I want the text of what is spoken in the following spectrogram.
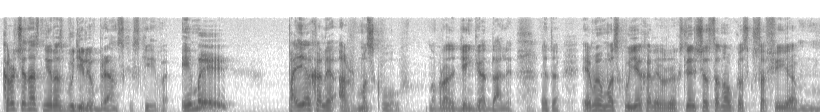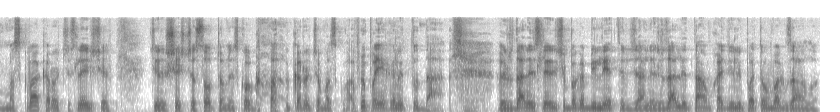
короче, нас не разбудили в Брянске с Киева. И мы поехали аж в Москву. Ну, правда, деньги отдали. Это. И мы в Москву ехали. Следующая остановка София, Москва, короче, следующая через 6 часов, там или сколько, короче, Москва. Мы поехали туда. Ждали следующие, пока билеты взяли. Ждали там, ходили по этому вокзалу.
